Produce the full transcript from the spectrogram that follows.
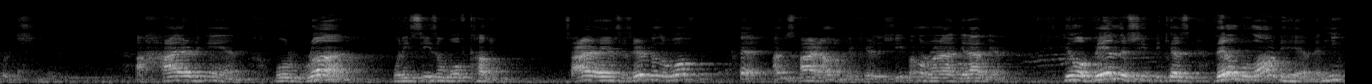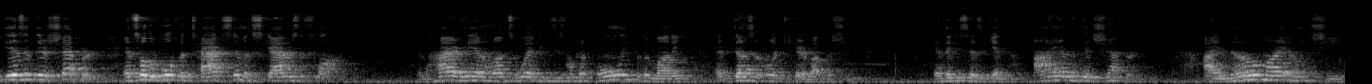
for the sheep. A hired hand will run when he sees a wolf coming. So hired hand says, Here comes a wolf. I'm just hired. I'm going to take care of the sheep. I'm going to run out and get out of here. He'll abandon the sheep because they don't belong to him, and he isn't their shepherd. And so the wolf attacks him and scatters the flock. And the hired hand runs away because he's working only for the money and doesn't really care about the sheep. And then he says again, I am the good shepherd. I know my own sheep,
